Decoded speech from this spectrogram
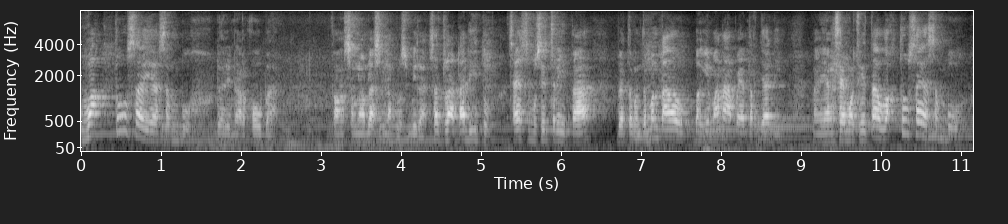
waktu saya sembuh dari narkoba tahun 1999, setelah tadi itu, saya mesti cerita biar teman-teman tahu bagaimana apa yang terjadi. Nah, yang saya mau cerita waktu saya sembuh,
